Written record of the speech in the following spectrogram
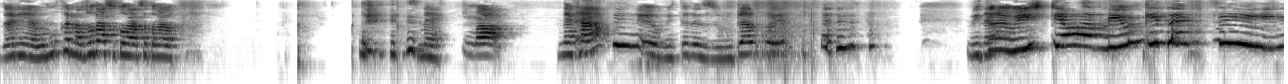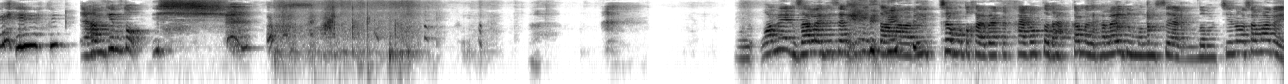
আয়। মুখের না জোর আছে তোর আছে তোর নে মা নে খা এ ভিতরে জুট আছে ভিতরে মিষ্টি আমার নিমকি দেখছি এখন কিন্তু ইস অনেক জ্বালাই দিছে ইচ্ছা মতো খাইবে খাটো তো ধাক্কা মেরে ফেলাই দিব নিচে একদম চিনোস আমারে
